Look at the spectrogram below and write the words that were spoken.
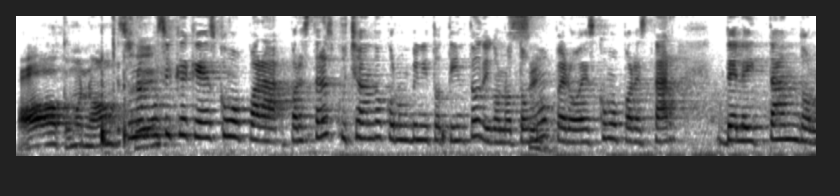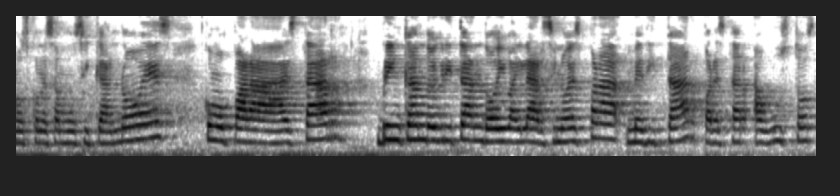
Oh, ¿cómo no? Es una Sí. música que es como para, para estar escuchando con un vinito tinto, digo, no tomo, Sí. pero es como para estar deleitándonos con esa música. No es como para estar brincando y gritando y bailar, sino es para meditar, para estar a gustos,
